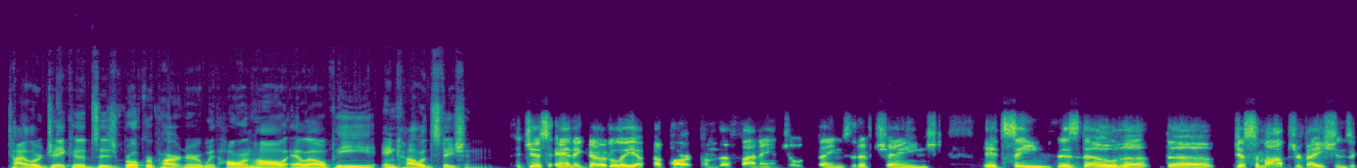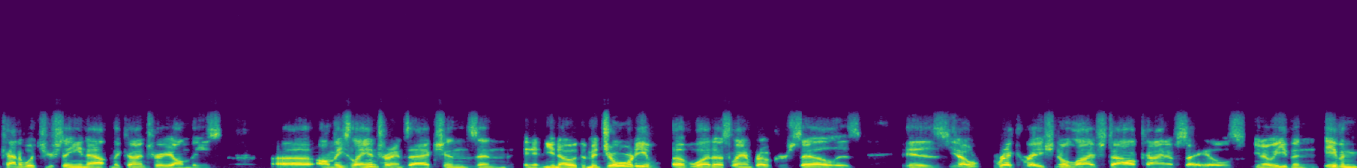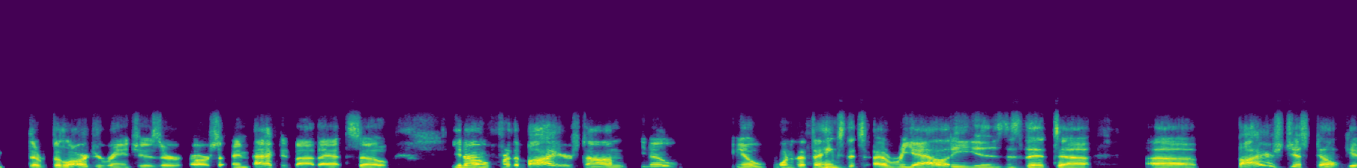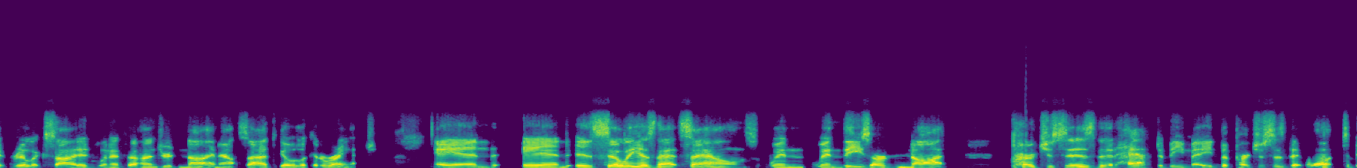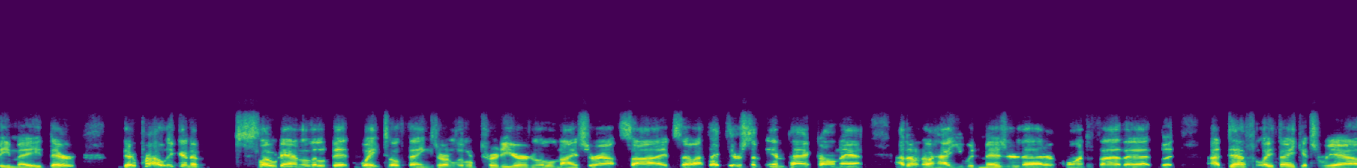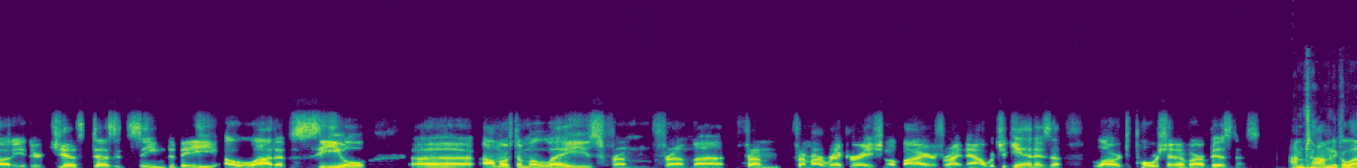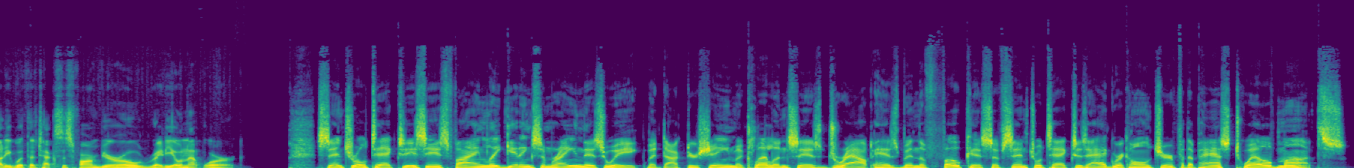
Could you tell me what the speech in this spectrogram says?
Tyler Jacobs is broker partner with Hall & Hall LLP in College Station. Just anecdotally, apart from the financial things that have changed it seems as though the the just some observations of kind of what you're seeing out in the country on these uh, on these land transactions. And and you know the majority of, of what us land brokers sell is is you know recreational lifestyle kind of sales. You know even even the, the larger ranches are are impacted by that. So you know for the buyers tom you know you know one of the things that's a reality is is that uh, uh, buyers just don't get real excited when it's 109 outside to go look at a ranch. And and as silly as that sounds, when when these are not purchases that have to be made, but purchases that want to be made, they're they're probably going to slow down a little bit, wait till things are a little prettier, a little nicer outside. So I think there's some impact on that. I don't know how you would measure that or quantify that, but I definitely think it's reality. There just doesn't seem to be a lot of zeal, uh, almost a malaise from from uh, from from our recreational buyers right now, which again is a large portion of our business. I'm Tom Nicoletti with the Texas Farm Bureau Radio Network. Central Texas is finally getting some rain this week, but Dr. Shane McLellan says drought has been the focus of Central Texas agriculture for the past 12 months.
